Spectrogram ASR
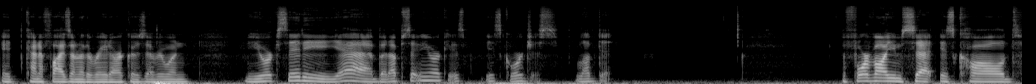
It kind of flies under the radar because everyone, New York City, yeah, but upstate New York is is gorgeous. Loved it. The four volume set is called.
